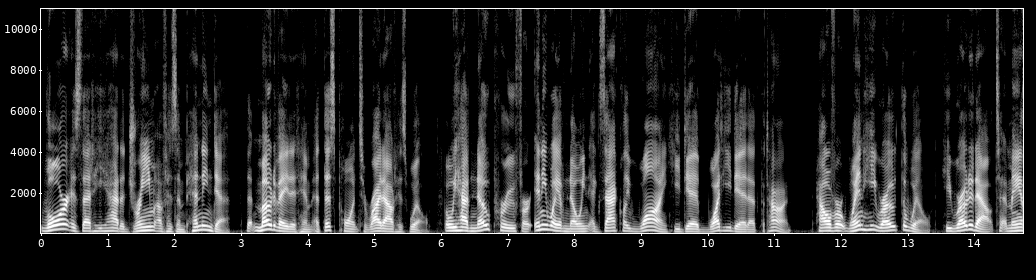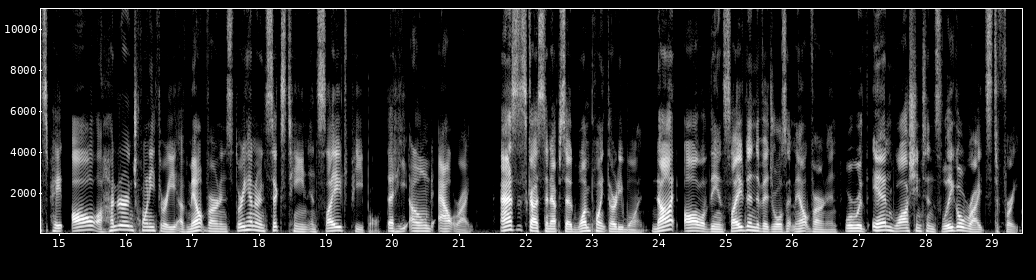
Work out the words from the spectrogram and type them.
Lore is that he had a dream of his impending death that motivated him at this point to write out his will, but we have no proof or any way of knowing exactly why he did what he did at the time. However, when he wrote the will, he wrote it out to emancipate all 123 of Mount Vernon's 316 enslaved people that he owned outright. As discussed in episode 1.31, not all of the enslaved individuals at Mount Vernon were within Washington's legal rights to free.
